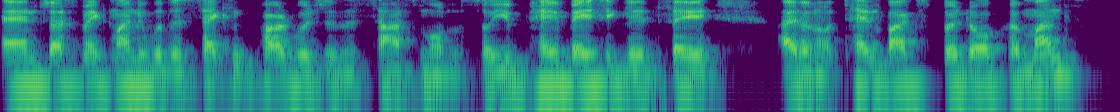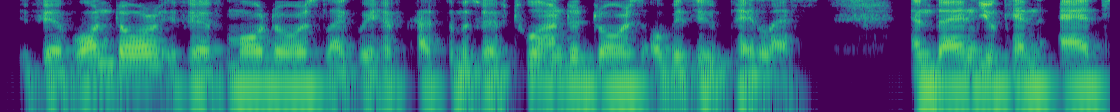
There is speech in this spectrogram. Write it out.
and just make money with the second part, which is a SaaS model. So you pay basically, let's say, I don't know, 10 bucks per door per month. If you have one door, if you have more doors, like we have customers who have 200 doors, obviously you pay less. And then you can add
